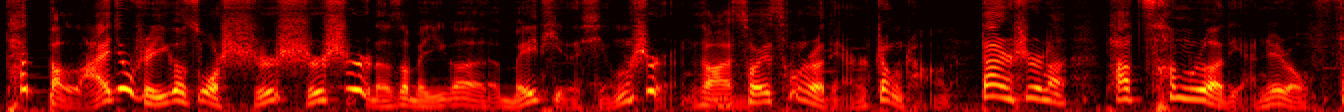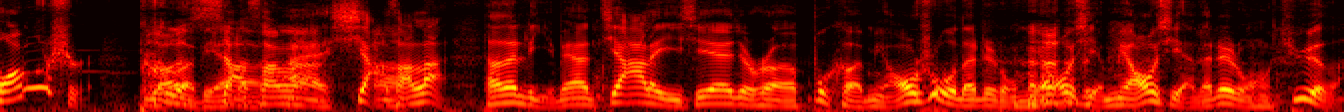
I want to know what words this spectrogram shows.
它本来就是一个做实时事的这么一个媒体的形式，是吧？所以蹭热点是正常的。但是呢，它蹭热点这种方式特别下三滥，下三滥。他在里边加了一些就是不可描述的这种描写 描写的这种句子，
